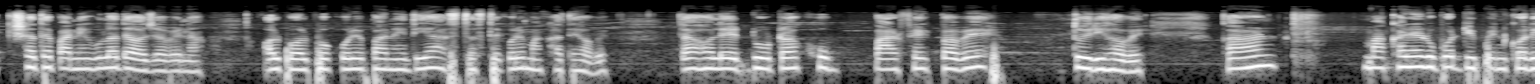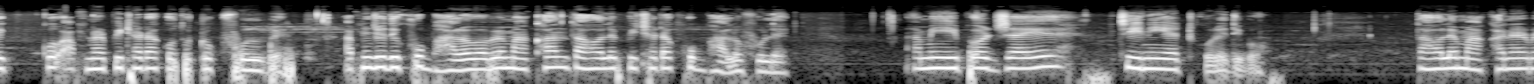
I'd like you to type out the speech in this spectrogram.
একসাথে পানিগুলো দেওয়া যাবে না। অল্প অল্প করে পানি দিয়ে আস্তে আস্তে করে মাখাতে হবে। তাহলে ডোটা খুব পারফেক্টভাবে তৈরি হবে। কারণ মাখানের উপর ডিপেন্ড করে আপনার পিঠাটা কতটুক ফুলবে। আপনি যদি খুব ভালোভাবে মাখান, তাহলে পিঠাটা খুব ভালো ফুলে। আমি এই পর্যায়ে চিনি অ্যাড করে দিব। তাহলে মাখানের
